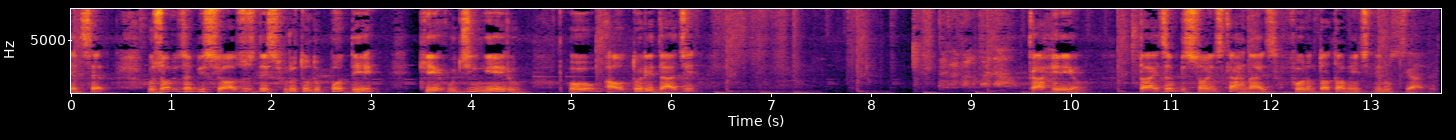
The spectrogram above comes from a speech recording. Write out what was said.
etc. Os homens ambiciosos desfrutam do poder que o dinheiro ou a autoridade carregam. Tais ambições carnais foram totalmente denunciadas.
